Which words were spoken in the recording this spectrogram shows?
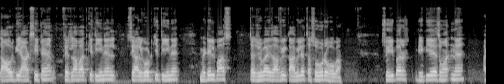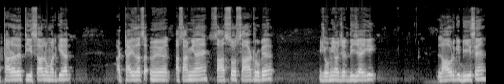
लाहौर की आठ सीटें हैं फैसलाबाद की तीन है सियालकोट की तीन है। मिडिल पास तजुर्बा इजाफी काबिल तस्वुर होगा sweeper B P S one है अट्ठारह से तीस साल उम्र की हद, अट्ठाईस असामियाँ हैं, सात सौ साठ रुपये योमिया अजर दी जाएगी। लाहौर की बीस हैं,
